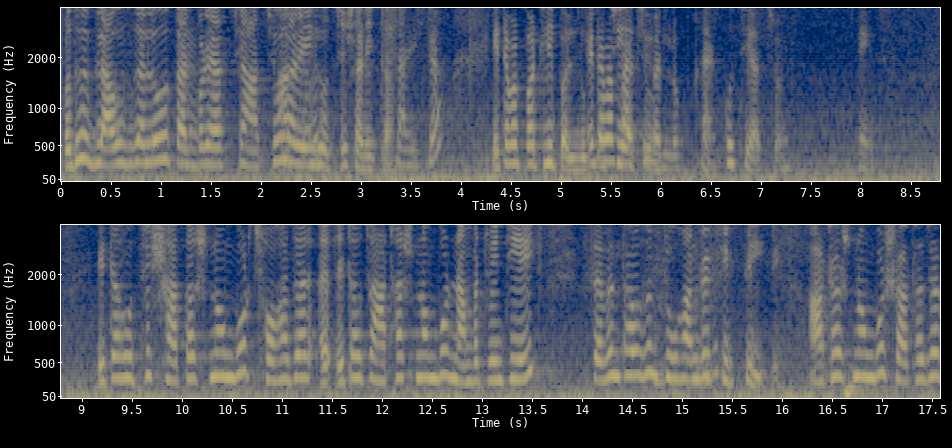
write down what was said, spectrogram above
প্রথমে ব্লাউজ গেল তারপরে আসছে আঁচল আর এই হচ্ছে শাড়িটা। শাড়িটা। এটা আবার পাটলি পাল্লু এটা আবার পাঁচি পাল্লু হ্যাঁ কুচি আঁচল। এই যে। এটা হচ্ছে সাতাশ নম্বর ছ হাজার এটা হচ্ছে আঠাশ নম্বর number twenty eight seven thousand two hundred fifty আঠাশ নম্বর সাত হাজার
